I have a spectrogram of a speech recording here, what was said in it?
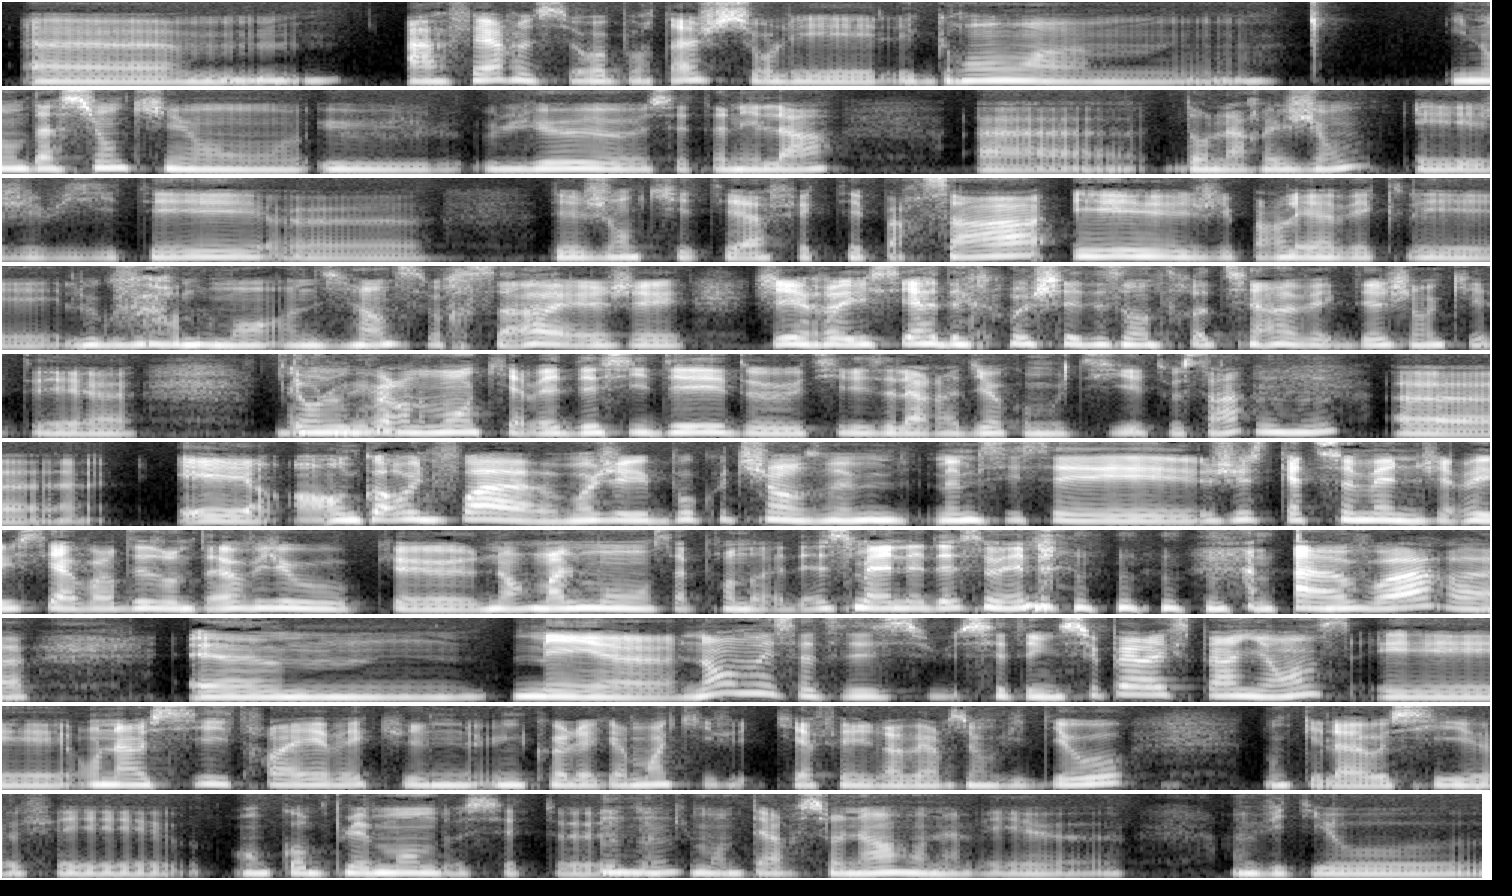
euh, à faire ce reportage sur les, les grands euh, inondations qui ont eu lieu cette année-là dans la région. Et j'ai visité des gens qui étaient affectés par ça. Et j'ai parlé avec les, le gouvernement indien sur ça. Et j'ai réussi à décrocher des entretiens avec des gens qui étaient euh, dans le gouvernement, qui avaient décidé d'utiliser la radio comme outil et tout ça. Mhm. Euh, et encore une fois, moi j'ai eu beaucoup de chance, même, même si c'est juste quatre semaines, j'ai réussi à avoir des interviews que normalement ça prendrait des semaines et des semaines à avoir. Euh, mais euh, non, mais c'était une super expérience et on a aussi travaillé avec une, une collègue à moi qui, qui a fait la version vidéo. Donc elle a aussi euh, fait, en complément de cette Mhm. documentaire sonore, on avait euh, un vidéo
